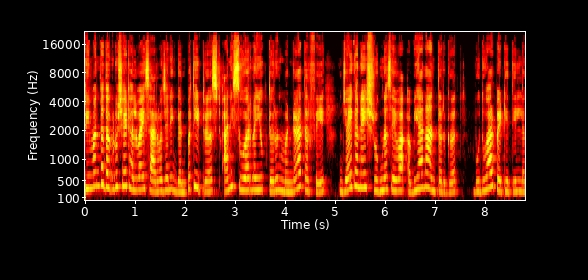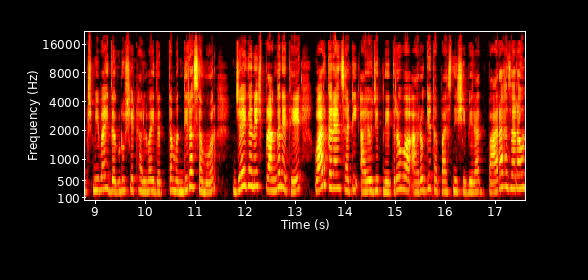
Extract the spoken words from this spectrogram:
श्रीमंत दगडूशेठ हलवाई सार्वजनिक गणपती ट्रस्ट आणि सुवर्णयुग तरुण मंडळातर्फे जय गणेश रुग्णसेवा अभियानाअंतर्गत बुधवार पेठेतील लक्ष्मीबाई दगडूशेठ हलवाई दत्त मंदिरासमोर जय गणेश प्रांगण येथे वारकऱ्यांसाठी आयोजित नेत्र व आरोग्य तपासणी शिबिरात बारा हजाराहून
